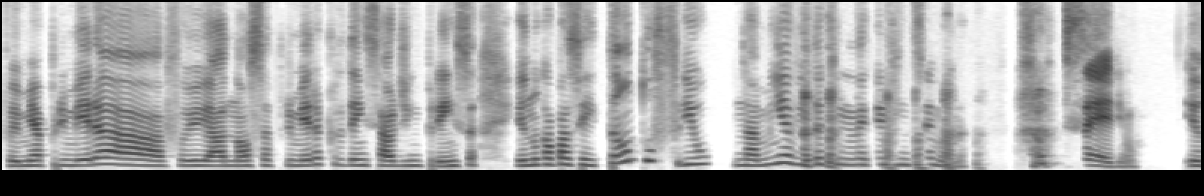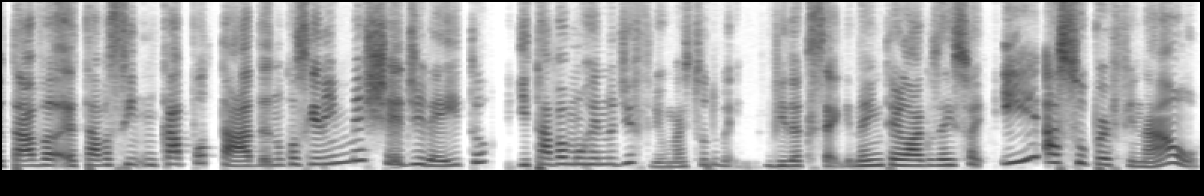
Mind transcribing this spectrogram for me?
Foi minha primeira, foi a nossa primeira credencial de imprensa. Eu nunca passei tanto frio na minha vida que naquele fim de semana. Sério. Eu tava, eu tava assim, encapotada, não conseguia nem mexer direito e tava morrendo de frio, mas tudo bem. Vida que segue, né? Interlagos é isso aí. E a super final,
